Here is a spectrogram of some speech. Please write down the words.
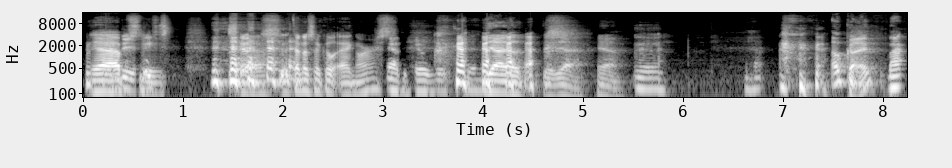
ja precies. ja, Nintendo is ook heel eng hoor. Ja, dat is heel goed. Ja. Ja, dat, ja, ja. Ja. Oké. Maar,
